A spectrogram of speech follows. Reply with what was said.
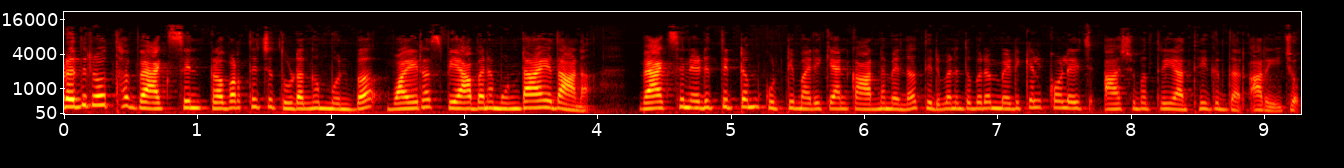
പ്രതിരോധ വാക്സിൻ പ്രവർത്തിച്ചു തുടങ്ങും മുൻപ് വൈറസ് വ്യാപനം ഉണ്ടായതാണ് വാക്സിൻ എടുത്തിട്ടും കുട്ടി മരിക്കാൻ കാരണമെന്ന് തിരുവനന്തപുരം മെഡിക്കൽ കോളേജ് ആശുപത്രി അധികൃതർ അറിയിച്ചു.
